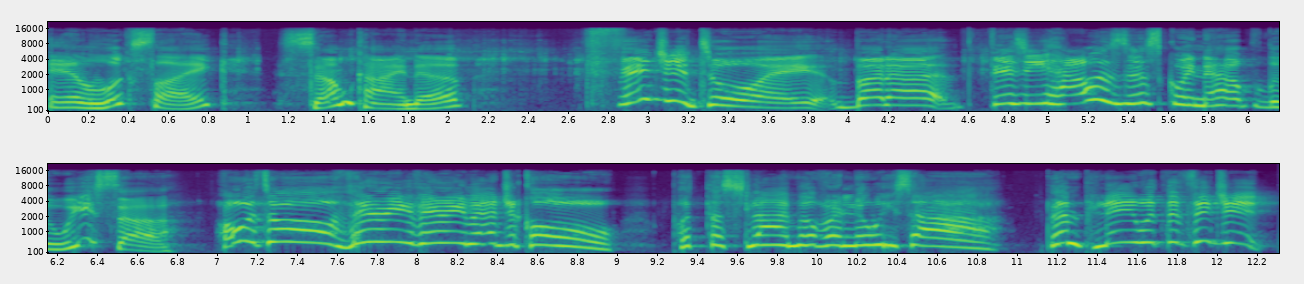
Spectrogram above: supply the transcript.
It looks like some kind of fidget toy. But, uh, Fizzy, how is this going to help Luisa? Oh, it's all very, very magical! Put the slime over Luisa, then play with the fidget!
